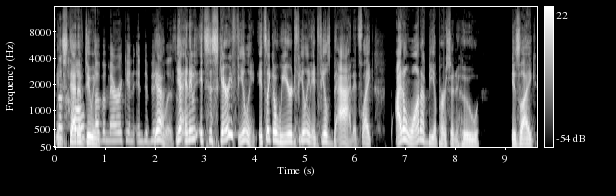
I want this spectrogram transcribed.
instead of doing of American individualism. Yeah, yeah, and it, it's a scary feeling. It's like a weird feeling. It feels bad. It's like I don't want to be a person who is like,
